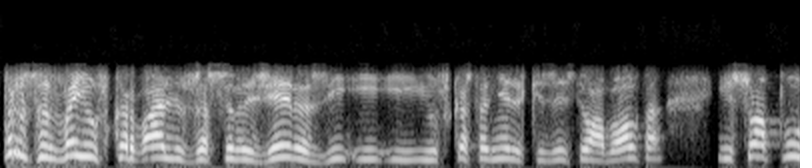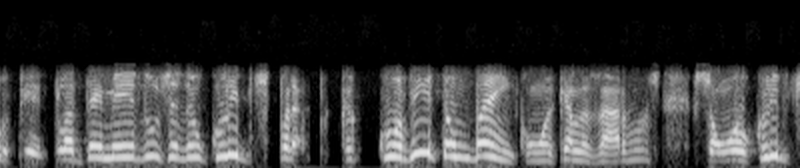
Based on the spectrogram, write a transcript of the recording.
preservei os carvalhos, as cerejeiras e, e, e, os castanheiros que existem à volta, e só porque plantei meia dúzia de eucaliptos para, que coabitam bem com aquelas árvores, que são eucaliptos,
